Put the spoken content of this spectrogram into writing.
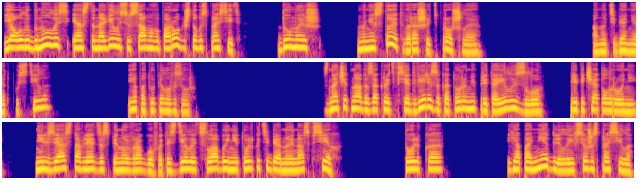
Я улыбнулась и остановилась у самого порога, чтобы спросить. Думаешь, мне стоит ворошить прошлое? Оно тебя не отпустило? Я потупила взор. Значит, надо закрыть все двери, за которыми притаилось зло, припечатал Рони. Нельзя оставлять за спиной врагов. Это сделает слабой не только тебя, но и нас всех. Только я помедлила и все же спросила:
